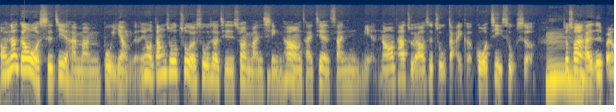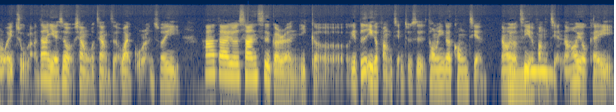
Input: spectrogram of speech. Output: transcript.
哦，那跟我实际还蛮不一样的，因为我当初住的宿舍其实算蛮新，它好像才建三年，然后它主要是主打一个国际宿舍，嗯，就虽然还是日本人为主啦，但也是有像我这样子的外国人，所以它大概就是三四个人一个，也不是一个房间，就是同一个空间，然后有自己的房间，嗯，然后有可以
